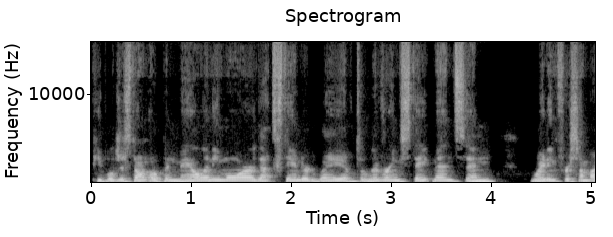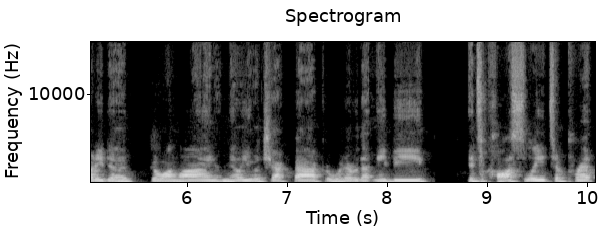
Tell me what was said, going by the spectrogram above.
People just don't open mail anymore. That standard way of delivering statements and waiting for somebody to go online or mail you a check back or whatever that may be. It's costly to print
